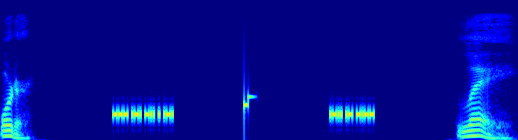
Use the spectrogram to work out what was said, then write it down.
Order. Lay.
